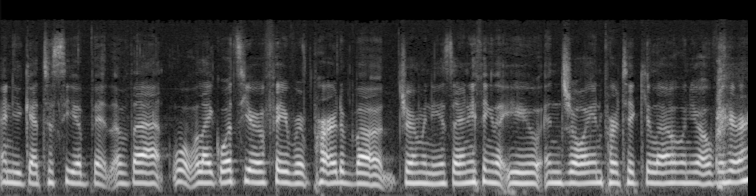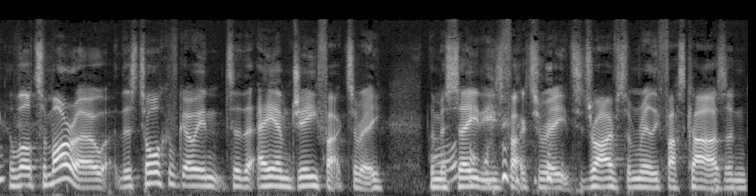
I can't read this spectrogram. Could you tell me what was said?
and you get to see a bit of that. What, like, what's your favorite part about Germany? Is there anything that you enjoy in particular when you're over here? Well, tomorrow there's talk of going to the AMG factory, the Oh, Mercedes factory, to drive some really fast cars. And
